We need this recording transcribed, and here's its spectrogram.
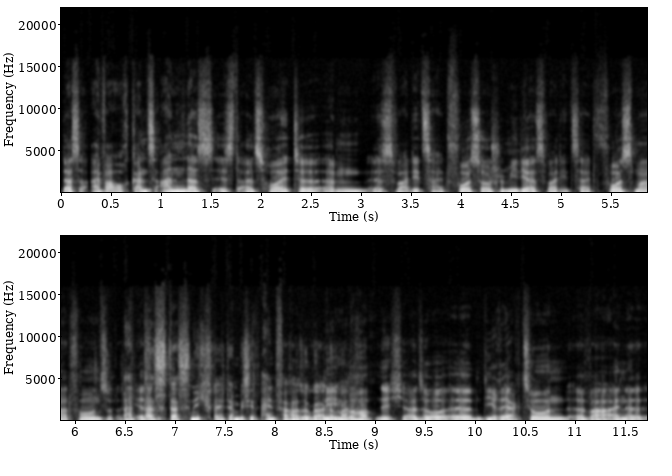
das einfach auch ganz anders ist als heute. Ähm, es war die Zeit vor Social Media, es war die Zeit vor Smartphones. Hat das das nicht vielleicht ein bisschen einfacher sogar nee, gemacht? überhaupt nicht. Also äh, die Reaktion äh, war eine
